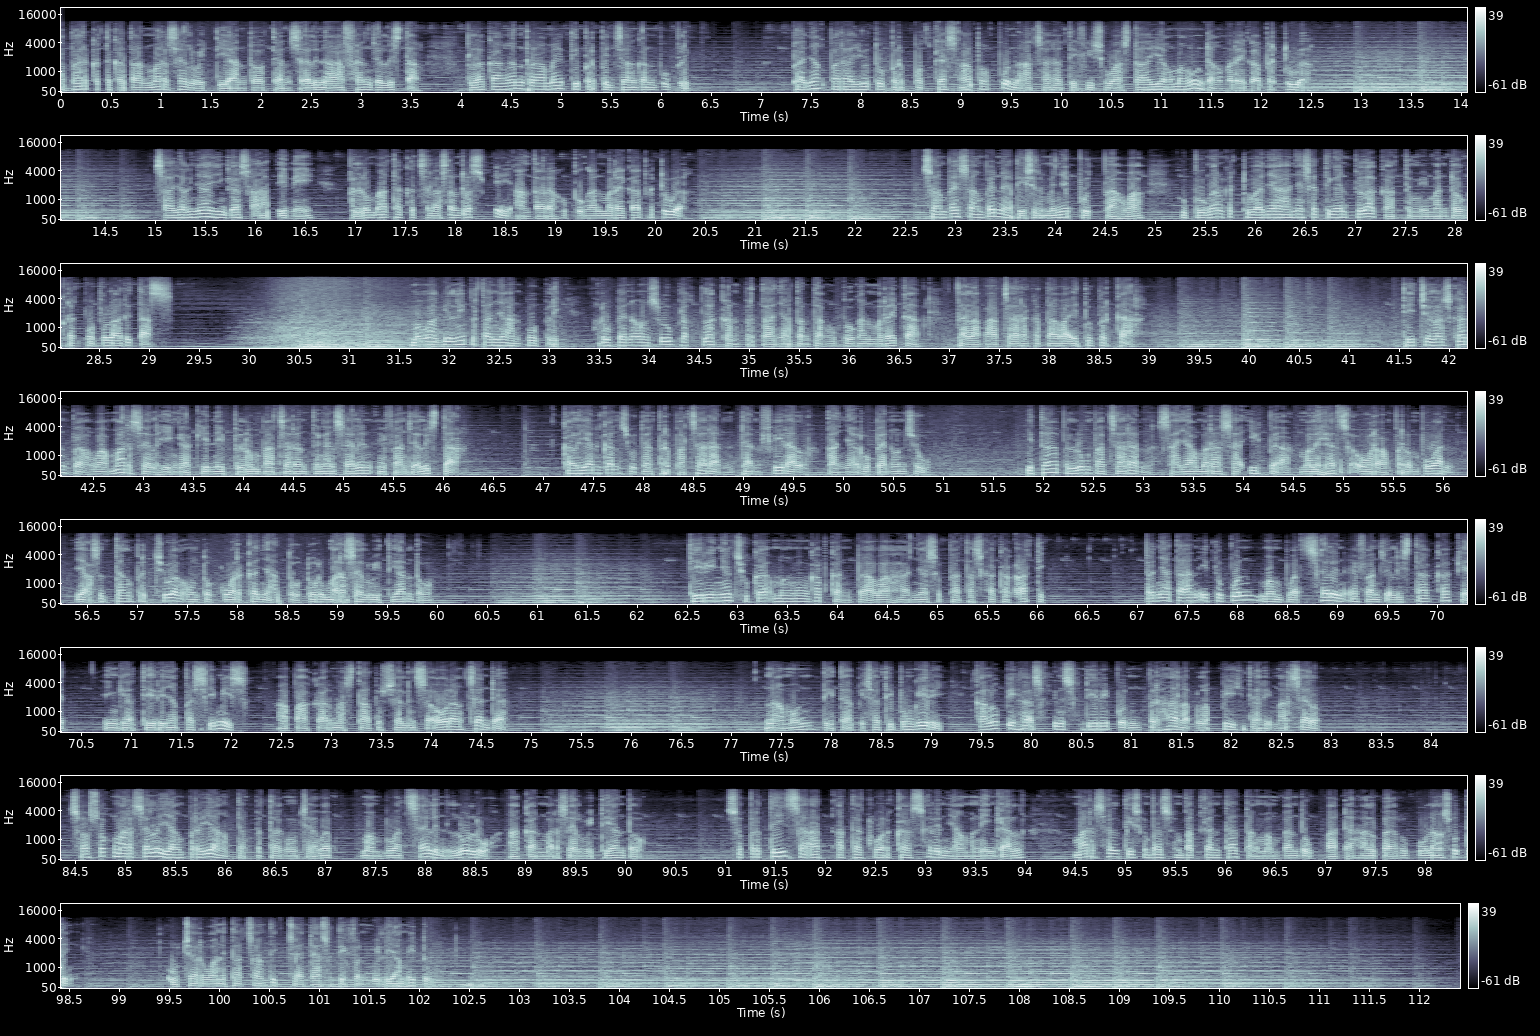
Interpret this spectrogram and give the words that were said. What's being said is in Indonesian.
Kabar kedekatan Marcel Widianto dan Selina Evangelista belakangan ramai diperbincangkan publik. Banyak para youtuber podcast ataupun acara TV swasta yang mengundang mereka berdua. Sayangnya hingga saat ini belum ada kejelasan resmi antara hubungan mereka berdua. Sampai-sampai netizen menyebut bahwa hubungan keduanya hanya settingan belaka demi mendongkrak popularitas. Mewakili pertanyaan publik, Ruben Onsu belak-belakan bertanya tentang hubungan mereka dalam acara ketawa itu berkah. Dijelaskan bahwa Marcel hingga kini belum pacaran dengan Selin Evangelista. Kalian kan sudah berpacaran dan viral, tanya Ruben Onsu. Kita belum pacaran, saya merasa iba melihat seorang perempuan yang sedang berjuang untuk keluarganya, tutur Marcel Widianto. Dirinya juga mengungkapkan bahwa hanya sebatas kakak adik. Pernyataan itu pun membuat Selin Evangelista kaget hingga dirinya pesimis apa karena status Selin seorang janda. Namun tidak bisa dipungkiri kalau pihak Selin sendiri pun berharap lebih dari Marcel. Sosok Marcel yang periang dan bertanggung jawab membuat Selin luluh akan Marcel Widianto. Seperti saat ada keluarga Selin yang meninggal, Marcel disempat-sempatkan datang membantu padahal baru pulang syuting. Ujar wanita cantik janda Stephen William itu.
